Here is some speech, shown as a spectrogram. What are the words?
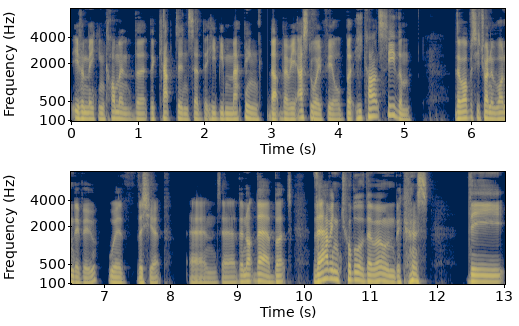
even making comment that the captain said that he'd be mapping that very asteroid field, but he can't see them. They're obviously trying to rendezvous with the ship, and uh, they're not there. But they're having trouble of their own because the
